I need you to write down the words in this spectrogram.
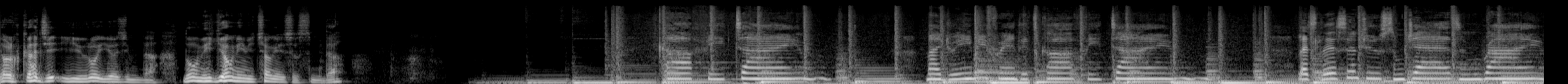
10가지 이유로 이어집니다. 노미경 님이 청해 주셨습니다. Coffee. My dreamy friend, it's coffee time. Let's listen to some jazz and rhyme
